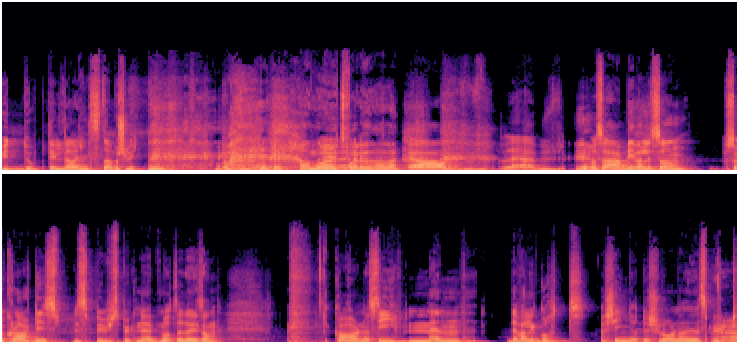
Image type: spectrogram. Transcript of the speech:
bydde opp til dans da på slutten. Han utfordra deg. Ja, og så jeg blir veldig sånn Så klart i sp- sp- spurten her, på en måte, det er sånn Hva har han å si? Men det er veldig godt å kjenne at du slår noen i en spurt.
